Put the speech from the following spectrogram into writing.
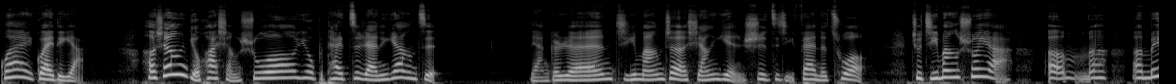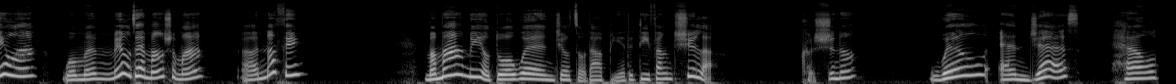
怪怪的呀？好像有话想说，又不太自然的样子。两个人急忙着想掩饰自己犯的错，就急忙说呀：“呃呃呃，没有啊，我们没有在忙什么啊，呃，nothing。”妈妈没有多问，就走到别的地方去了。可是呢，Will and Jess held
